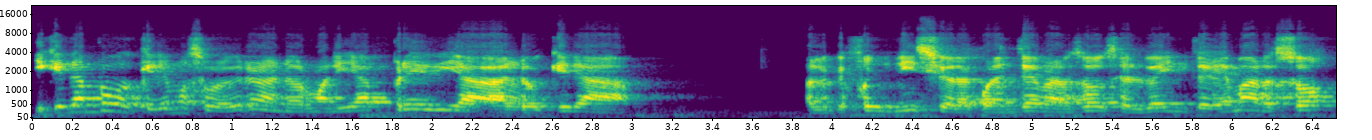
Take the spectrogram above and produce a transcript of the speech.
Y que tampoco queremos volver a una normalidad previa a lo que era a lo que fue el inicio de la cuarentena para nosotros el 20 de marzo,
